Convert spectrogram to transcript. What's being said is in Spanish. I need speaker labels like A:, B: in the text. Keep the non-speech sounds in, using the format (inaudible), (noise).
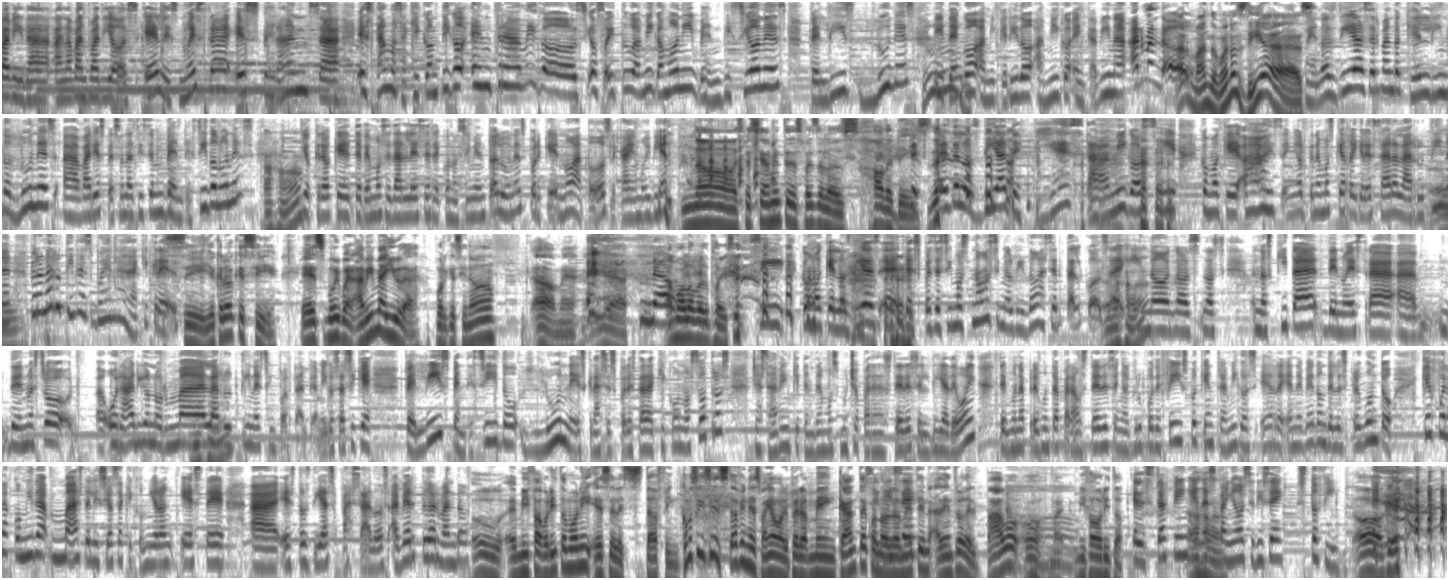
A: nueva vida, alabando a Dios. Él es nuestra esperanza. Estamos aquí contigo entre amigos. Yo soy tu amiga Moni. Bendiciones. Feliz lunes. Y
B: Mm.
A: tengo a mi querido amigo en cabina, Armando.
B: Armando, buenos días.
A: Buenos días, Armando. Qué lindo lunes. A varias personas dicen bendecido lunes.
B: Ajá.
A: Yo creo que debemos de darle ese reconocimiento al lunes porque no a todos le cae muy bien.
B: No, (laughs) especialmente después de los holidays.
A: Después de los días de fiesta, amigos, sí, como que, ay, Señor, tenemos que regresar a la rutina,
B: Oh.
A: pero la rutina es buena, ¿qué crees?
B: Sí, yo creo que sí. Es muy bueno. A mí me ayuda, porque si no, oh man, yeah. (laughs)
A: No.
B: I'm all over the place. (laughs)
A: Sí, como que los días eh, (laughs) después decimos, no, se me olvidó hacer tal cosa
B: Ajá.
A: y no nos, nos, nos quita de nuestra ah, de nuestro ah, horario normal, la rutina es importante, amigos. Así que feliz, bendecido lunes. Gracias por estar aquí con nosotros. Ya saben que tendremos mucho para ustedes el día de hoy. Tengo una pregunta para ustedes en el grupo de Facebook entre amigos RNB donde les pregunto, ¿qué fue la comida más deliciosa que comieron este ah, estos días pasados? A ver tú, Armando.
B: Oh, eh, mi favorito, Moni, es el stuffing. ¿Cómo se dice stuffing en español, Moni? Pero me encanta cuando lo meten adentro del pavo. Oh,
A: Oh.
B: my- mi favorito.
A: El stuffing en español se dice stuffing.
B: Oh, ok. (laughs)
